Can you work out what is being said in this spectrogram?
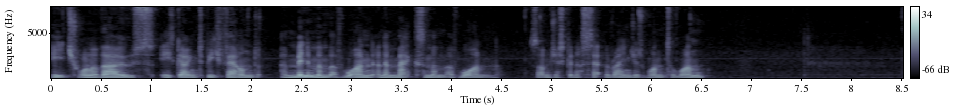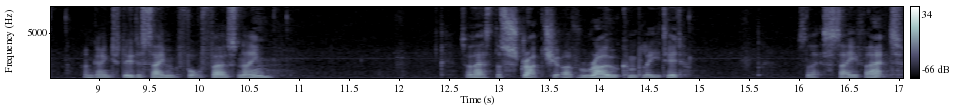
Each one of those is going to be found a minimum of one and a maximum of one. So I'm just going to set the range as one to one. I'm going to do the same for first name. So that's the structure of row completed. So let's save that.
